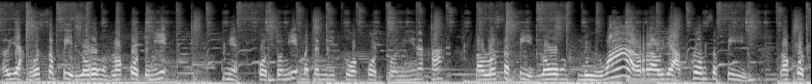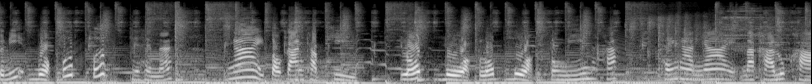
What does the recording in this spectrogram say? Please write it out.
เราอยากลดสปีดลง เรากดตัวนี้เนี่ยกดตัวนี้มันจะมีตัวกดตัวนี้นะคะ เราลดสปีดลง หรือว่าเราอยากเพิ่มสปีด เรากดตัวนี้บวกปุ๊บปุ๊บเนี่ยเห็นไหมง่ายต่อการขับขี่ ลบบวก ลบบวกตรงนี้นะคะ ใช้งานง่ายนะคะลูกค้า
